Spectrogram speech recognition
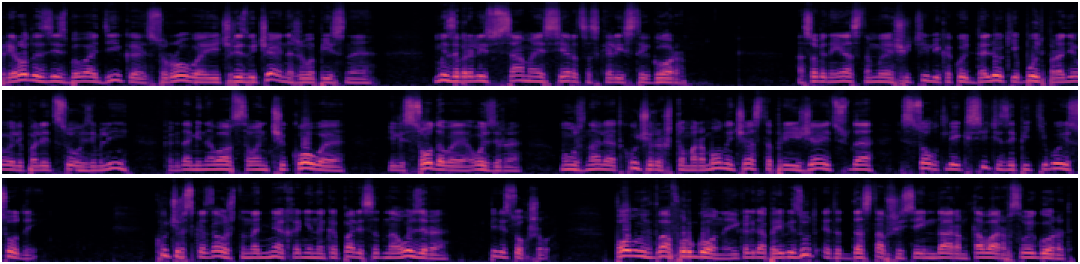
Природа здесь была дикая, суровая и чрезвычайно живописная. Мы забрались в самое сердце скалистых гор. Особенно ясно мы ощутили, какой далекий путь проделали по лицу земли, когда, миновав Солончаковое или Содовое озеро, мы узнали от кучера, что мормоны часто приезжают сюда из Солт-Лейк-Сити за питьевой содой. Кучер сказал, что на днях они накопали с дна озера, пересохшего, полных два фургона, и когда привезут этот доставшийся им даром товар в свой город,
